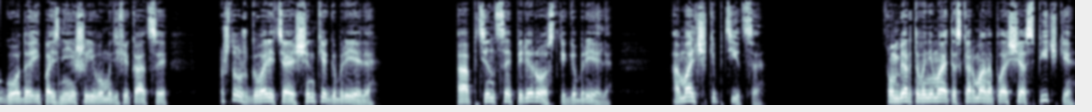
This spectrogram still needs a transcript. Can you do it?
года и позднейшие его модификации. Что уж говорить о щенке Габриэле. О птенце-переростке Габриэля. О мальчике-птице. Умберто вынимает из кармана плаща спички,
